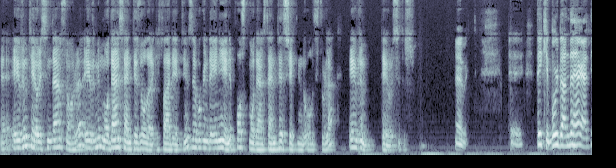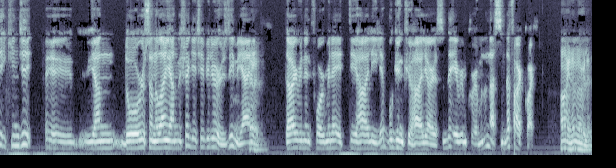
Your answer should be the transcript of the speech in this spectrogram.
evrim teorisinden sonra evrimin modern sentezi olarak ifade ettiğimiz ve bugün de yeni yeni postmodern sentez şeklinde oluşturulan evrim teorisidir. Evet. Ee, peki buradan da herhalde ikinci e, yan doğru sanılan yanlışa geçebiliyoruz değil mi? Yani evet. Darwin'in formüle ettiği haliyle bugünkü hali arasında evrim kuramının aslında fark var. Aynen öyle.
